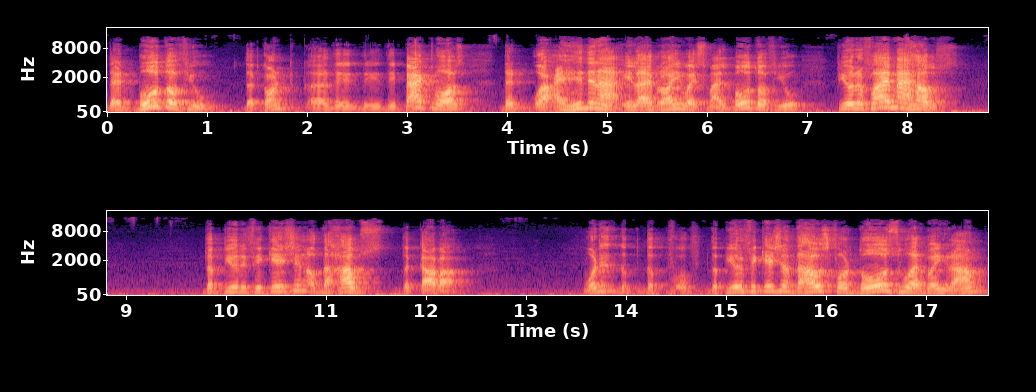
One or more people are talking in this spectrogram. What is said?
That both of you, the, uh, the, the, the pact was that وَعَهِدْنَا ila Ibrahim wa Ismail, both of you purify my house. The purification of the house, the Kaaba. What is the, the, the purification of the house for those who are going round,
